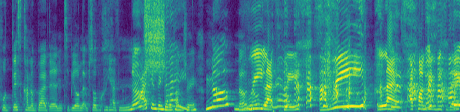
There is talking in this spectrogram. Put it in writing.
for this kind of burden to be on that episode because he has no. I can think of a country. No, no, no, Relax, no, no. please. Relax. I can't with you today.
